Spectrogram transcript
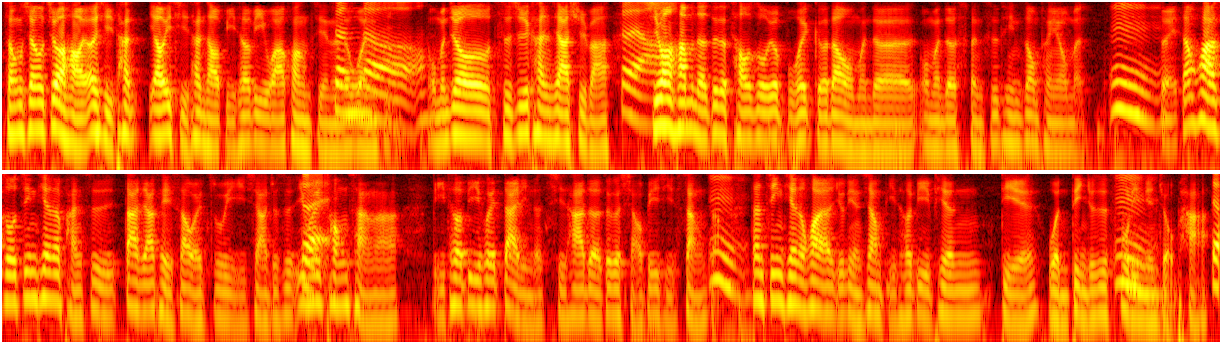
重修就好，要一起探，要一起探讨比特币挖矿节能的问题，我们就持续看下去吧。对啊，希望他们的这个操作又不会割到我们的我们的粉丝听众朋友们。嗯，对。但话说，今天的盘是大家可以稍微注意一下，就是因为通常啊，比特币会带领着其他的这个小币一起上涨，但今天的话有点像比特币偏跌稳定，就是负零点九趴。对。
